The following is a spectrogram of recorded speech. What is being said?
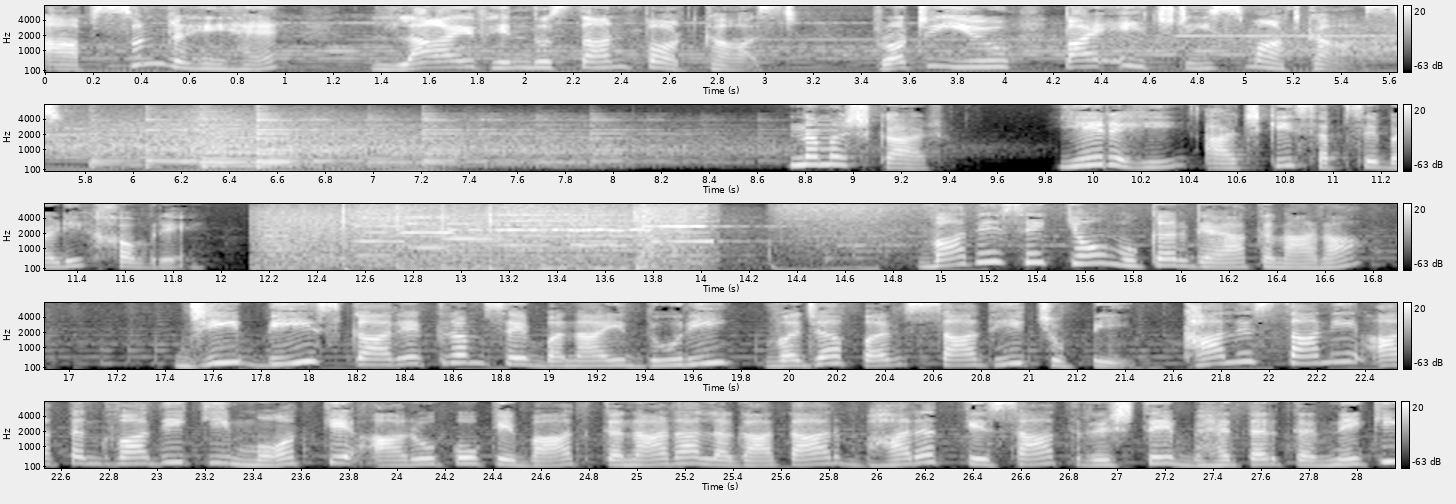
आप सुन रहे हैं live Hindustan podcast brought to you by H smartcast. नमस्कार, ये रही आज की सबसे बड़ी खबरें। वादे से क्यों मुकर गया कनाडा जी बीस कार्यक्रम से बनाई दूरी, वजह पर साधी चुप्पी। खालिस्तानी आतंकवादी की मौत के आरोपों के बाद कनाडा लगातार भारत के साथ रिश्ते बेहतर करने की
